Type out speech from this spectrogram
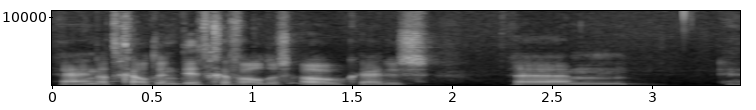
en dat geldt in dit geval dus ook. Dus ehm, eh,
